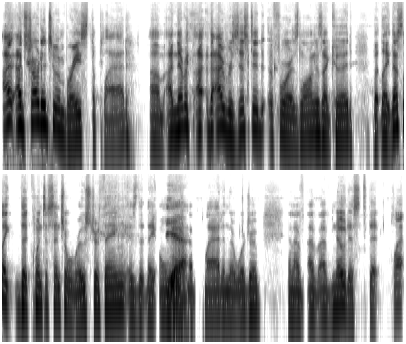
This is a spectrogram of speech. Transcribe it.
I, i've started to embrace the plaid um i never th- I, I resisted for as long as i could but like that's like the quintessential roaster thing is that they only Yeah. have plaid in their wardrobe and i've i've, I've noticed that plaid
